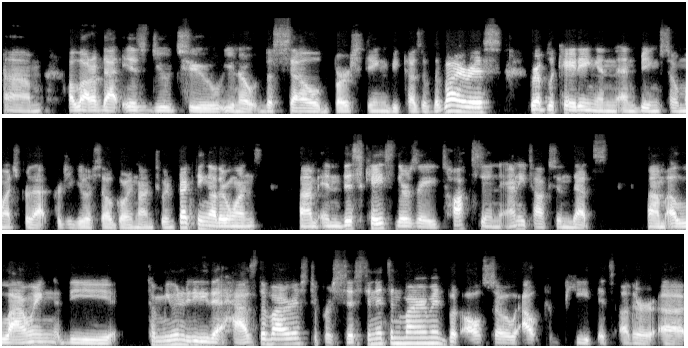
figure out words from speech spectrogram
Um, a lot of that is due to you know the cell bursting because of the virus replicating and and being so much for that particular cell going on to infecting other ones. Um, in this case, there's a toxin, antitoxin, that's um, allowing the community that has the virus to persist in its environment, but also outcompete its other uh,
